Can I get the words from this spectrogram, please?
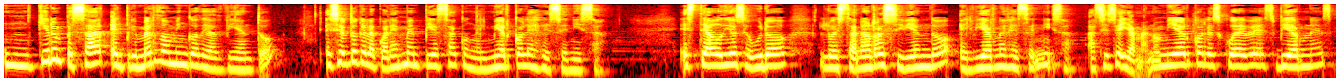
Mm, quiero empezar el primer domingo de Adviento. Es cierto que la cuaresma empieza con el miércoles de ceniza. Este audio seguro lo estarán recibiendo el viernes de ceniza, así se llama, ¿no? Miércoles, jueves, viernes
